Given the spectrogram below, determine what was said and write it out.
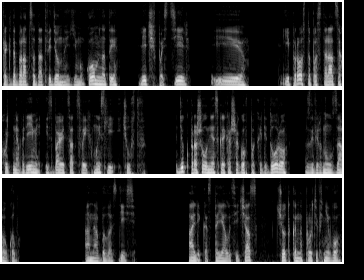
как добраться до отведенной ему комнаты, лечь в постель и и просто постараться хоть на время избавиться от своих мыслей и чувств. Дюк прошел несколько шагов по коридору, завернул за угол. Она была здесь. Алика стояла сейчас четко напротив него.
